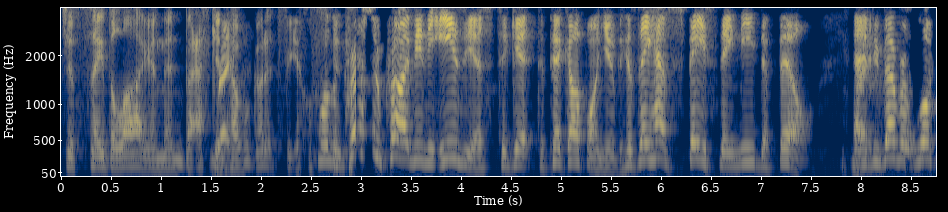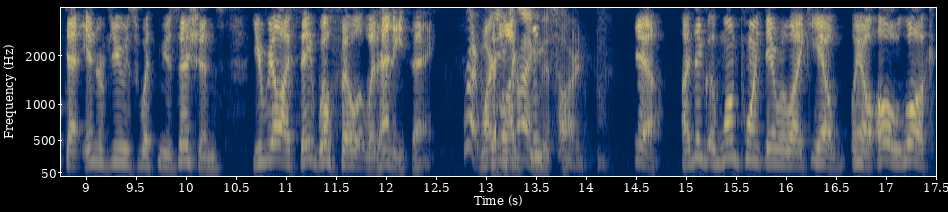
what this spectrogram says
just say the lie and then bask in Right. how good it feels. Well, the It's- press would probably be the easiest to get to pick up on you because they have space they need to fill. And if you've ever looked at interviews with musicians, you realize they will fill it with anything. right. Why so are you I trying think- this hard? Yeah. I think at one point they were like, yeah, you know, oh look,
